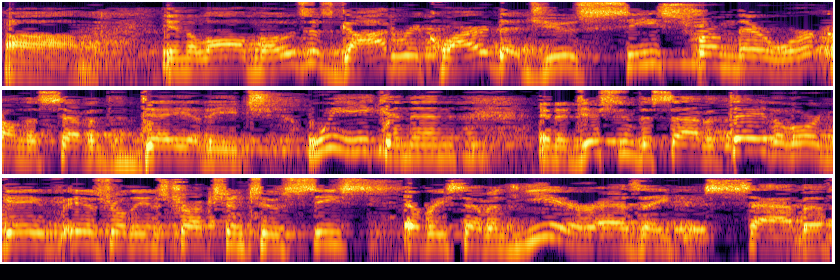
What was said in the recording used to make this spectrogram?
Um, in the law of Moses, God required that Jews cease from their work on the seventh day of each week, and then, in addition to the Sabbath day, the Lord gave Israel the instruction to cease every seventh year as a Sabbath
